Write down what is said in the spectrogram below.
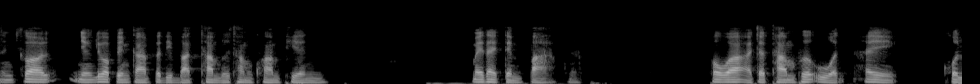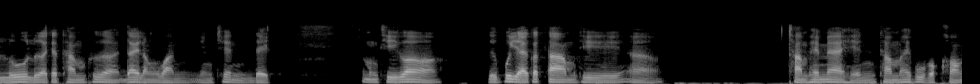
นั่นก็ยังเรียกว่าเป็นการปฏิบัติธรรมหรือทำความเพียรไม่ได้เต็มปากนะเพราะว่าอาจจะทำเพื่ออวดให้คนรู้หรืออาจจะทำเพื่อได้รางวัล อย่างเช่นเด็กบางทีก็หรือผู้ใหญ่ก็ตามบางทีทำให้แม่เห็นทำให้ผู้ปกครอง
